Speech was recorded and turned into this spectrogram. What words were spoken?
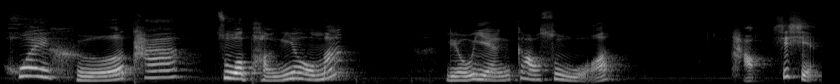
会和他做朋友吗？留言告诉我。好，谢谢，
